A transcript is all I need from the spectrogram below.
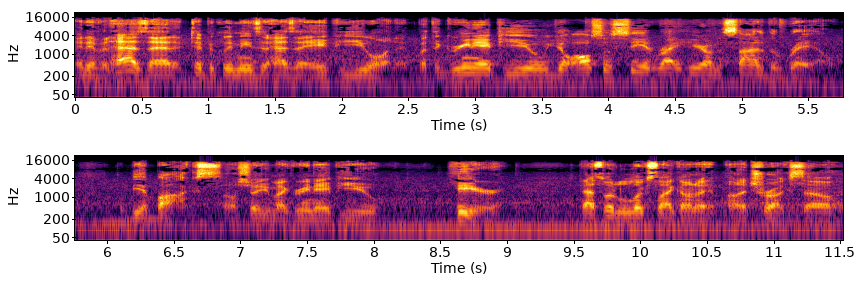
And if it has that, it typically means it has an APU on it. But the green APU, you'll also see it right here on the side of the rail. It'll be a box. I'll show you my green APU here. That's what it looks like on a, on a truck. So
